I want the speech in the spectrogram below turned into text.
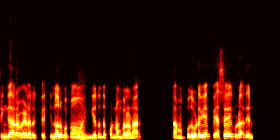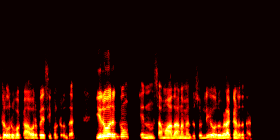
சிங்காரவேலருக்கு இன்னொரு பக்கம் இங்கிருந்த பொன்னம்பலனார் நாம பொது உடைமையே பேசவே கூடாது என்று ஒரு பக்கம் அவர் பேசிக் கொண்டிருந்தார். இருவருக்கும் என் சமாதானம் என்று சொல்லி ஒரு விளக்கம் எழுதினார்.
